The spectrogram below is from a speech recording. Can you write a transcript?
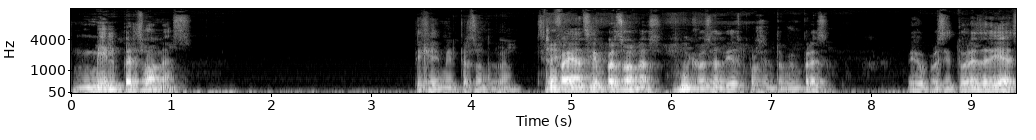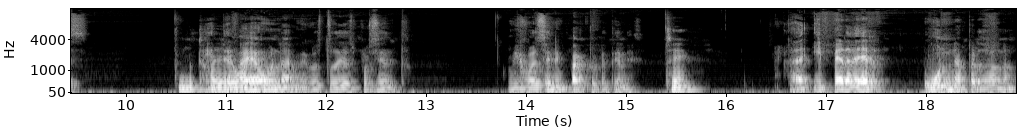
mil personas, dije mil personas, ¿verdad? Si me fallan 100 personas, me dijo, es el 10% de mi empresa. Me dijo, pero si tú eres de 10 No te y falla te una. falla una, me dijo, es tu 10%. Me dijo, es el impacto que tienes. Sí. O sea, y perder una persona,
